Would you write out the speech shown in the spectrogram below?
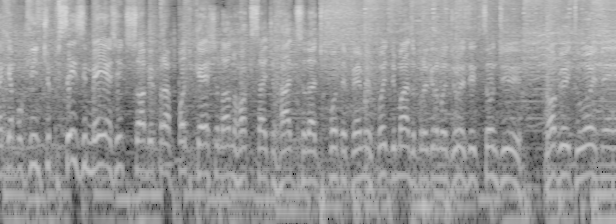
Daqui a pouquinho, tipo seis e meia, a gente sobe pra podcast lá no Rocksite Rádio Cidade.fm. Foi demais o programa de hoje, edição de 988, hein?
